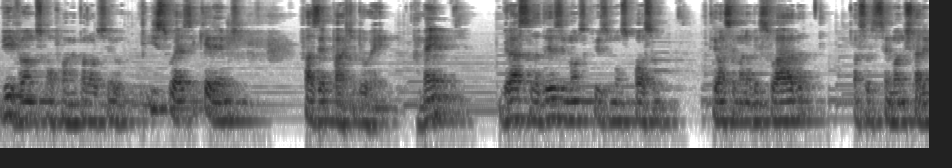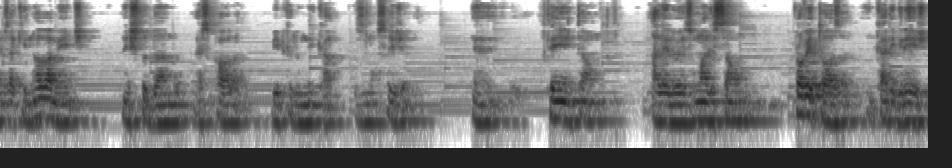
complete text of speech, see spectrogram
vivamos conforme a palavra do Senhor. Isso é se queremos fazer parte do reino. Amém? Graças a Deus, irmãos, que os irmãos possam ter uma semana abençoada. Próxima semana estaremos aqui novamente estudando a escola bíblica dominical. Os irmãos sejam. É, tenha então, aleluia, uma lição proveitosa em cada igreja,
